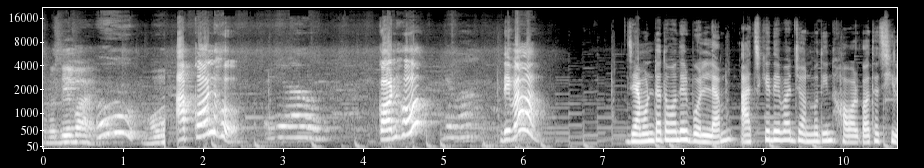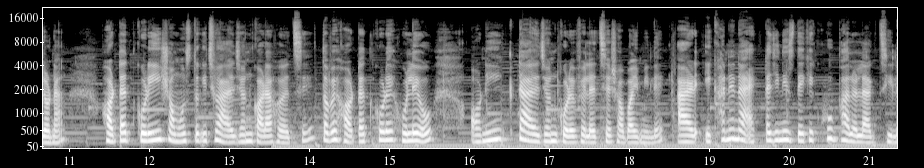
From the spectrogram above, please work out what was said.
ওটা দেবা आप कौन हो कौन हो देवा যেমনটা তোমাদের বললাম আজকে দেবার জন্মদিন হওয়ার কথা ছিল না হঠাৎ করেই সমস্ত কিছু আয়োজন করা হয়েছে। তবে হঠাৎ করে হলেও অনেকটা আয়োজন করে ফেলেছে সবাই মিলে। আর এখানে না একটা জিনিস দেখে খুব ভালো লাগছিল,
